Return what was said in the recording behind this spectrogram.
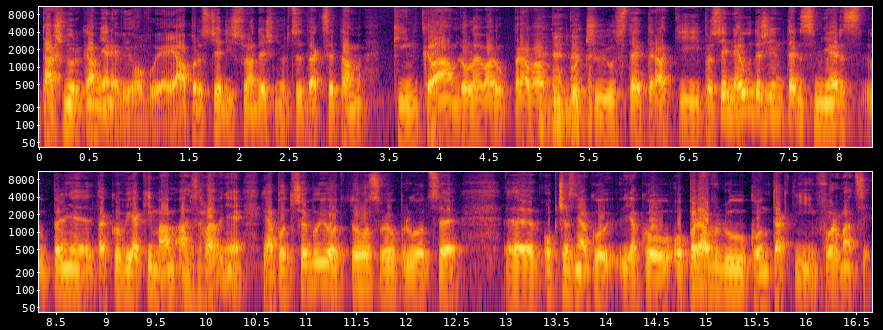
ta šňůrka mě nevyhovuje. Já prostě, když jsou na té šňůrce, tak se tam kinklám doleva, doprava, vybočuju z té tratí. Prostě neudržím ten směr úplně takový, jaký mám a hlavně já potřebuju od toho svého průvodce občas nějakou, jakou opravdu kontaktní informaci.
